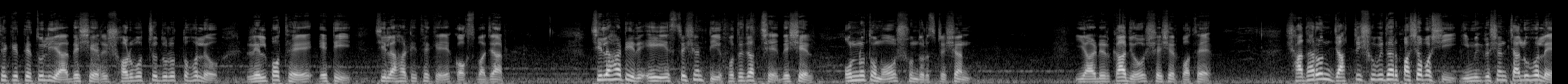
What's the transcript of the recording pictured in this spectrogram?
থেকে তেঁতুলিয়া দেশের সর্বোচ্চ দূরত্ব হলেও রেলপথে এটি চিলাহাটি থেকে কক্সবাজার। চিলাহাটির এই স্টেশনটি হতে যাচ্ছে দেশের অন্যতম সুন্দর স্টেশন। ইয়ার্ডের কাজও শেষের পথে। সাধারণ যাত্রী সুবিধার পাশাপাশি ইমিগ্রেশন চালু হলে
